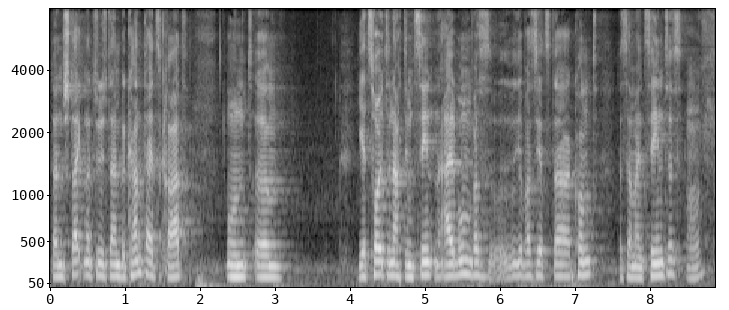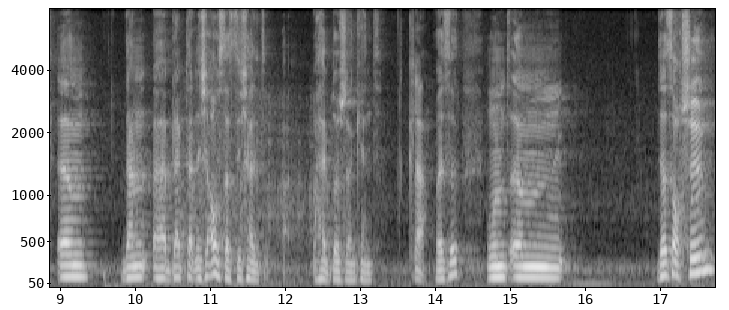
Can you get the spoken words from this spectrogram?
dann steigt natürlich dein Bekanntheitsgrad. Und ähm, jetzt heute nach dem zehnten Album, was, was jetzt da kommt, das ist ja mein zehntes, ähm, dann äh, bleibt das nicht aus, dass dich halt halb Deutschland kennt. Klar. Weißt du? Und ähm, das ist auch schön.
